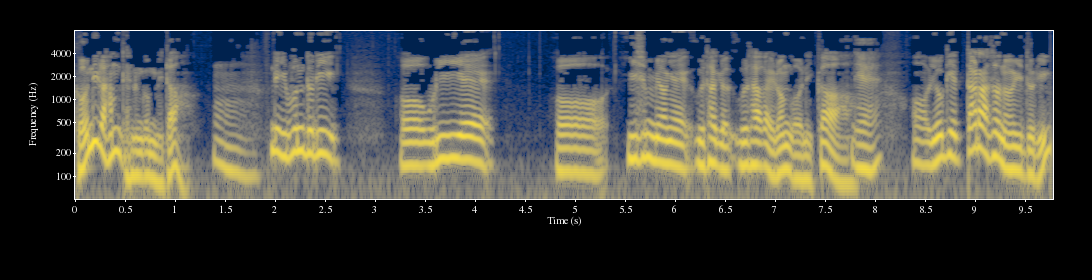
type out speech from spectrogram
건의를 하면 되는 겁니다. 음. 근데 이분들이 어, 우리의 어, 20명의 의사 의사가 이런 거니까 예. 어, 여기에 따라서 너희들이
